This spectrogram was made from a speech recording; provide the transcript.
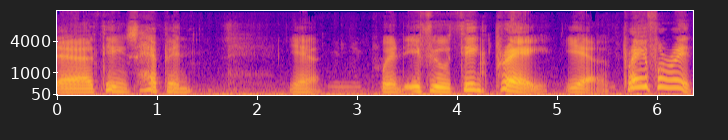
uh, things happen. Yeah. When if you think pray. Yeah. Pray for it.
